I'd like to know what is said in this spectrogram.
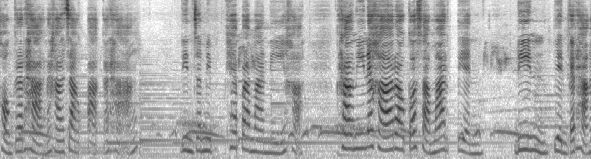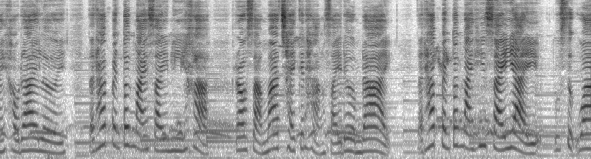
ของกระถางนะคะ จากปากกระถาง ดินจะมีแค่ประมาณนี้ค่ะ คราวนี้นะคะเราก็สามารถเปลี่ยนดินเปลี่ยนกระถางให้เขาได้เลย แต่ถ้าเป็นต้นไม้ไซส์นี้ค่ะ เราสามารถใช้กระถางไซส์เดิมได้ แต่ถ้าเป็นต้นไม้ที่ไซส์ใหญ่ รู้สึกว่า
